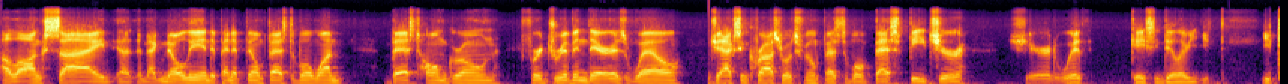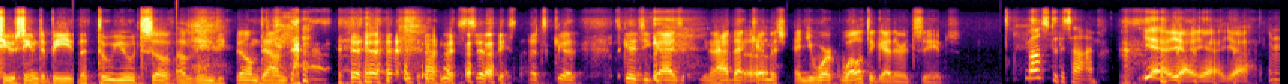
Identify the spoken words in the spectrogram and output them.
alongside uh, the Magnolia Independent Film Festival, won Best Homegrown for Driven there as well. Jackson Crossroads Film Festival, Best Feature, shared with Casey Dillard. You, you two seem to be the two youths of, of the indie film down, down Mississippi. So that's good. It's good you guys, you know, have that chemistry and you work well together. It seems. Most of the time. Yeah, yeah, yeah, yeah. I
